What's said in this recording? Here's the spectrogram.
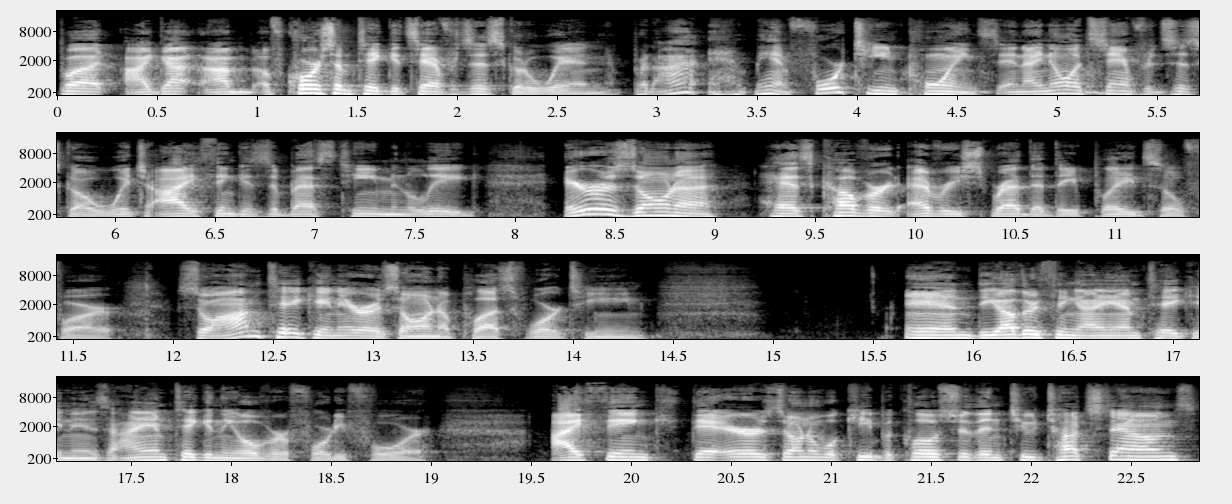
But I got, um, of course, I'm taking San Francisco to win. But I, man, 14 points, and I know it's San Francisco, which I think is the best team in the league. Arizona has covered every spread that they played so far. So I'm taking Arizona plus 14. And the other thing I am taking is I am taking the over 44. I think that Arizona will keep it closer than two touchdowns.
